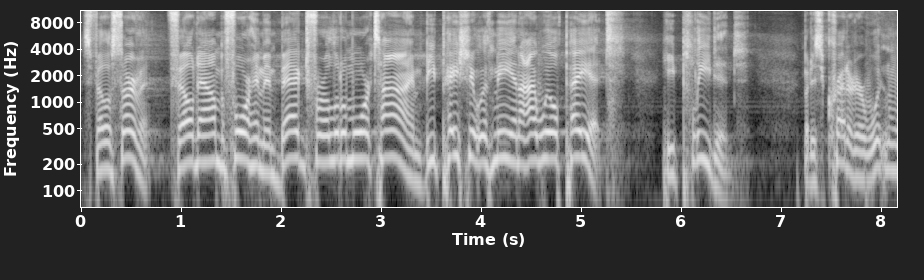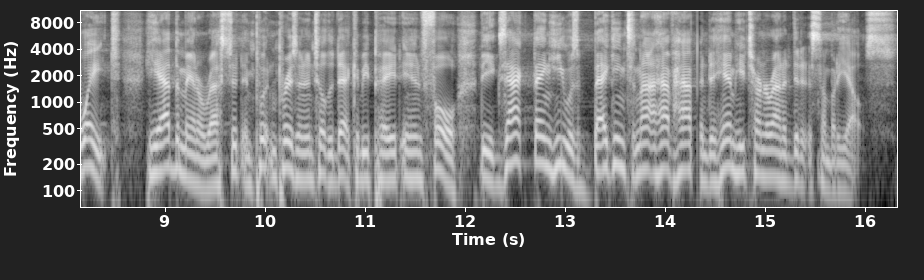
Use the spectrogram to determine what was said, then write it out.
his fellow servant fell down before him and begged for a little more time. Be patient with me and I will pay it. He pleaded. But his creditor wouldn't wait. He had the man arrested and put in prison until the debt could be paid in full. The exact thing he was begging to not have happen to him, he turned around and did it to somebody else.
